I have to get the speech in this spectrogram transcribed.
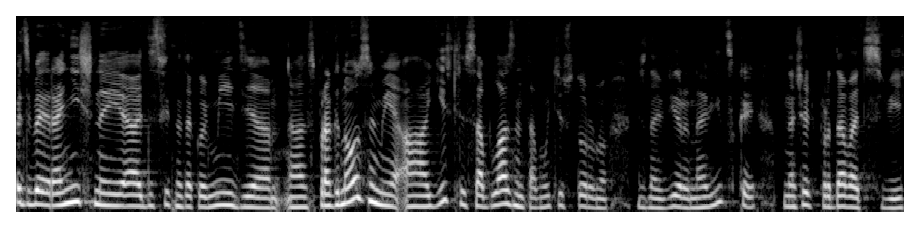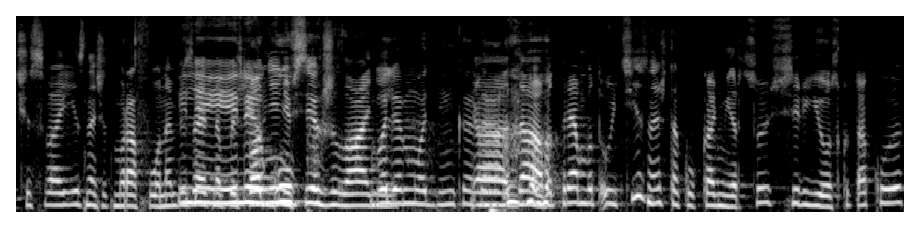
У тебя ироничный, а, действительно такой медиа а, с прогнозами. А есть ли соблазн там уйти в сторону, не знаю, Веры Новицкой, начать продавать свечи свои, значит, марафон обязательно или, по исполнению или всех желаний. Более модненько, да. А, да, вот прям вот уйти, знаешь, такую коммерцию, серьезку такую,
